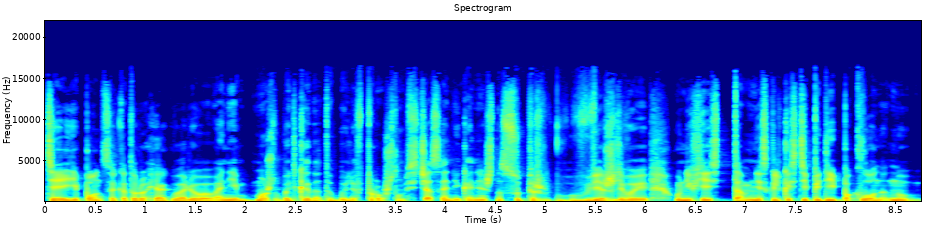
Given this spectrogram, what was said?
Те японцы, о которых я говорю, они, может быть, когда-то были в прошлом. Сейчас они, конечно, супер вежливые, у них есть там несколько степеней поклона, ну,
